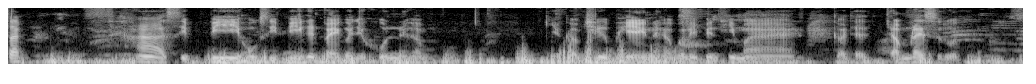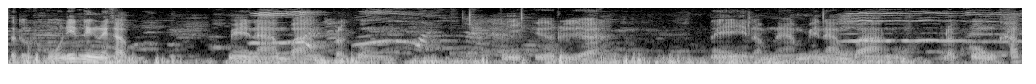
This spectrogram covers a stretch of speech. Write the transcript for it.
สักห้าสิบปีหกสิบปีขึ้นไปก็จะคุ้นนะครับ เกี่ยวกับชื่อเพลงนะครับ ก็เลยเป็นที่มาก็จะจำได้สะดุดสะดุดหูนิดนึงนะครับ แม่น้ำบางประกง นี่คือเรือในลำน้ำแม่น้ำบางประกงครับ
